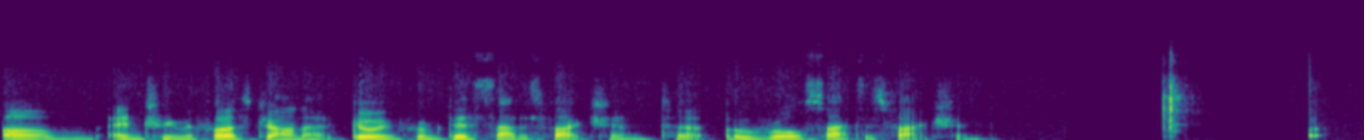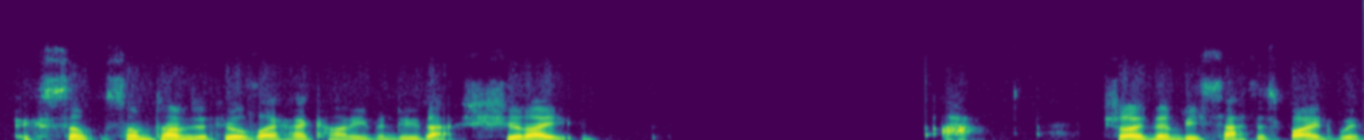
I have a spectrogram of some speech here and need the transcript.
um entering the first jhana, going from dissatisfaction to overall satisfaction? Some, sometimes it feels like I can't even do that. Should I ah, should I then be satisfied with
